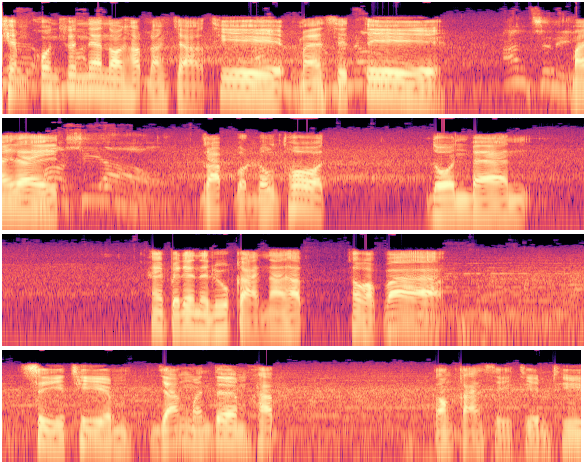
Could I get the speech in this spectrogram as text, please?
เข้มข้นขึ้นแน่นอนครับหลังจากที่แมนซิตี้ไม่ได้รับบทลงโทษ โดนแบน ให้ไปเล่นในฤดูกาลหน้าครับ เท่ากับว่า 4 ทีมยังเหมือนเดิมครับ ต้องการ 4 ทีมที่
